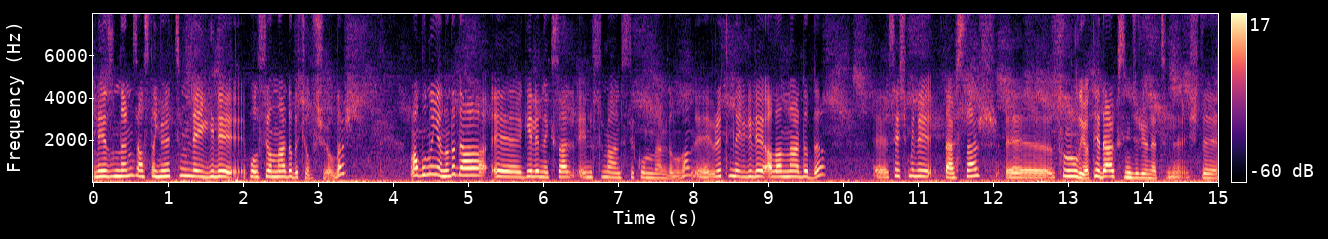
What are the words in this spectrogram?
mezunlarımız aslında yönetimle ilgili pozisyonlarda da çalışıyorlar. Ama bunun yanında daha e, geleneksel endüstri mühendisliği konularından olan e, üretimle ilgili alanlarda da e, seçmeli dersler e, sunuluyor. Tedarik zinciri yönetimi, işte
